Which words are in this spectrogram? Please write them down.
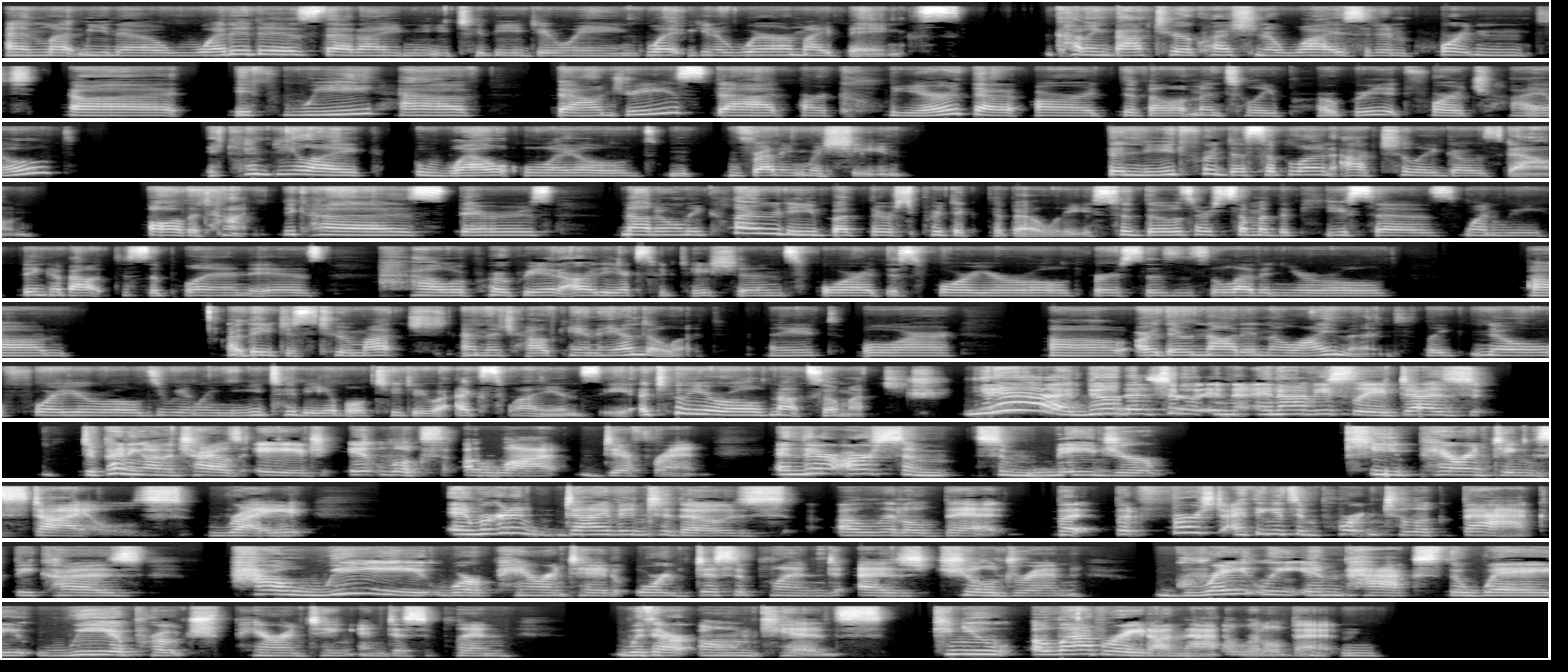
and let me know what it is that I need to be doing. What, you know, where are my banks? Coming back to your question of why is it important? Uh, if we have boundaries that are clear, that are developmentally appropriate for a child, it can be like a well oiled running machine. The need for discipline actually goes down all the time because there's not only clarity, but there's predictability. So those are some of the pieces when we think about discipline is how appropriate are the expectations for this four year old versus this 11 year old? Um, are they just too much and the child can't handle it? Right. Or, uh, are they not in alignment? Like, no, four year olds really need to be able to do X, Y, and Z. A two year old, not so much. Yeah, no, that's so, and, and obviously it does depending on the child's age, it looks a lot different. And there are some some major key parenting styles, right? And we're going to dive into those a little bit. But but first, I think it's important to look back because how we were parented or disciplined as children greatly impacts the way we approach parenting and discipline with our own kids. Can you elaborate on that a little bit? Mm-hmm.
